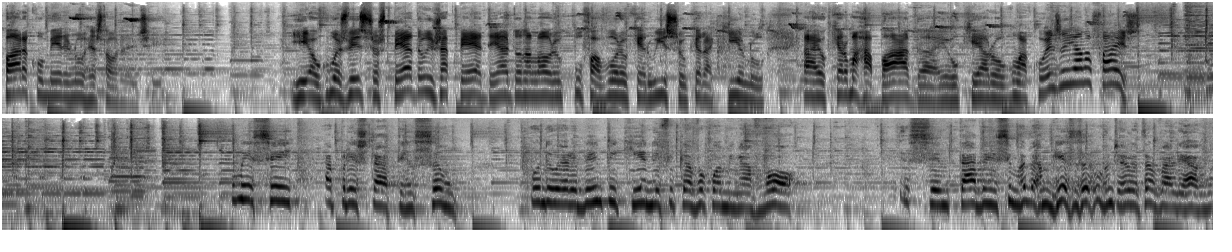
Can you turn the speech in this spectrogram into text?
para comerem no restaurante. E algumas vezes se hospedam e já pedem, ah, dona Laura, eu, por favor, eu quero isso, eu quero aquilo, ah, eu quero uma rabada, eu quero alguma coisa, e ela faz. Comecei a prestar atenção quando eu era bem pequena e ficava com a minha avó sentada em cima da mesa onde ela trabalhava.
